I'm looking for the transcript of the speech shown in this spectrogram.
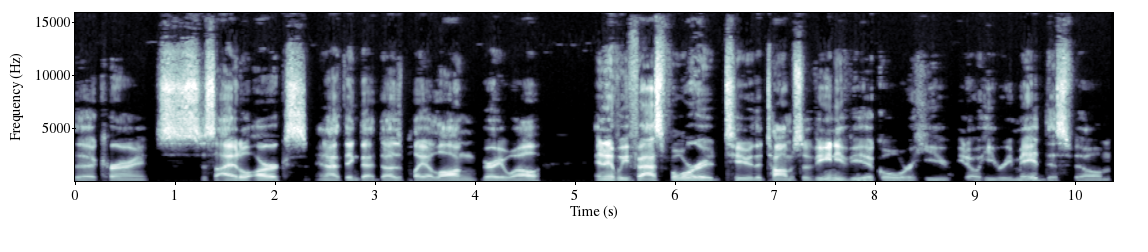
the current societal arcs, and I think that does play along very well. And if we fast forward to the Tom Savini vehicle, where he, you know, he remade this film,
